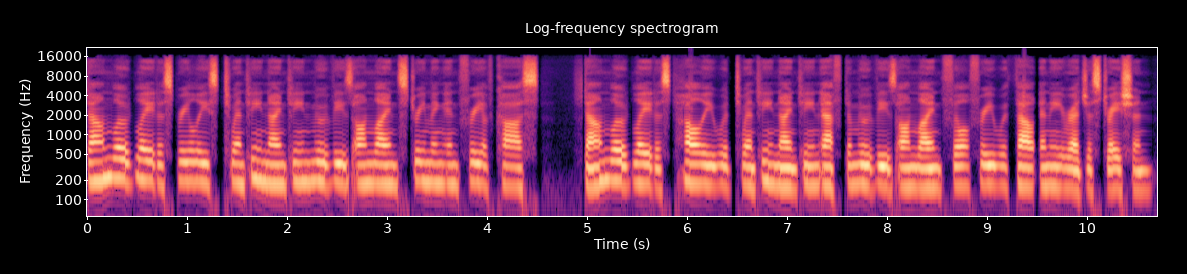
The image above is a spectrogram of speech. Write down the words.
Download latest released 2019 movies online streaming in free of cost. Download latest Hollywood 2019 Afdah movies online for free without any registration.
